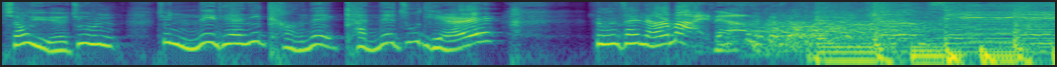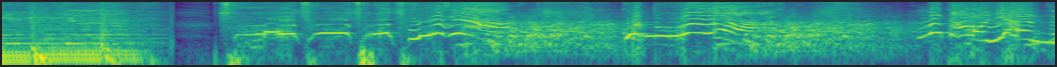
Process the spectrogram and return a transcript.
小雨，就是就你那天你啃那啃那猪蹄儿，他妈在哪儿买的？出出出出去！滚犊子！妈讨厌的！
